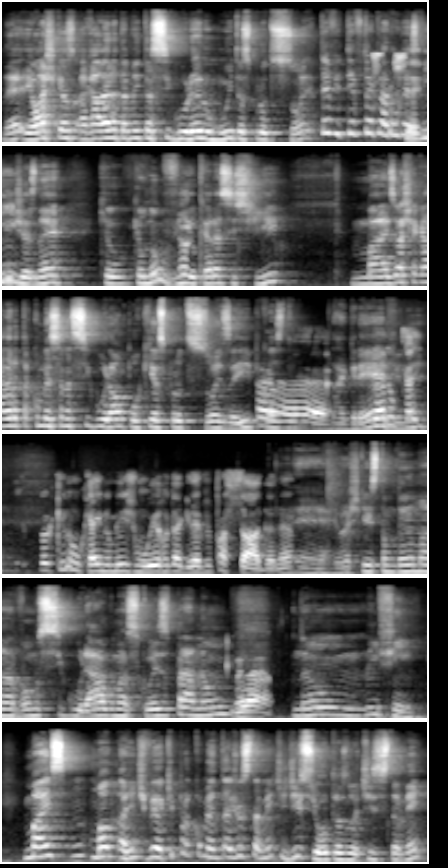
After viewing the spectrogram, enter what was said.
Né? Eu acho que a galera também tá segurando muito as produções. Teve, teve Tartarugas Ninjas, né? Que eu, que eu não vi, eu quero assistir. Mas eu acho que a galera tá começando a segurar um pouquinho as produções aí por causa é, do, da greve, né? Que não cair no mesmo erro da greve passada, né? É, eu acho que eles estão dando uma. Vamos segurar algumas coisas para não. É. Não. Enfim. Mas uma, a gente veio aqui para comentar justamente disso e outras notícias também.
